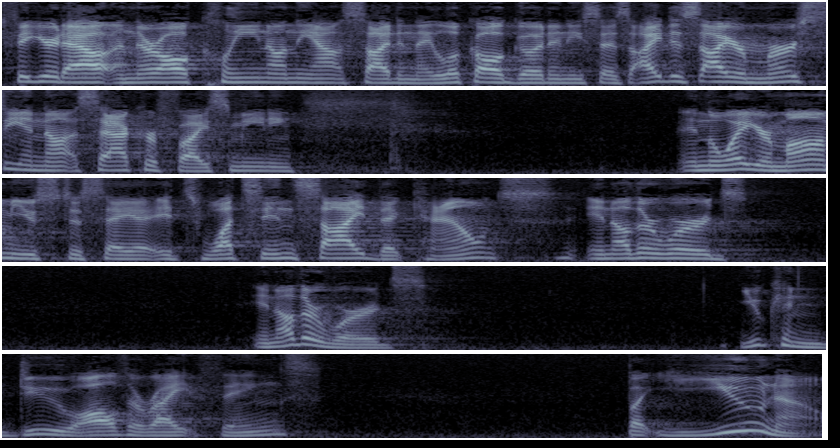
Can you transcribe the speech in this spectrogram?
figured out and they're all clean on the outside and they look all good. And he says, I desire mercy and not sacrifice, meaning, in the way your mom used to say it, it's what's inside that counts. In other words, in other words, you can do all the right things, but you know.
